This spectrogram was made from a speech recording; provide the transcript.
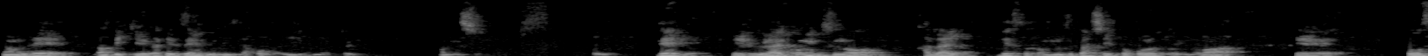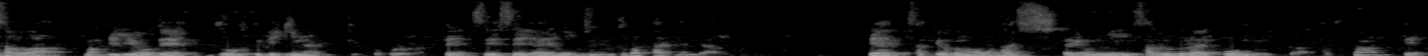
なので、まあ、できるだけ全部見た方がいいよねという話。で、えグライコミックスの課題ですとか難しいところというのは、えー、動作はま微量で増幅できないというところがって生成やヤニーチメントが大変である。で、先ほどもお話ししたように、サブグライコームがたくさんあって、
